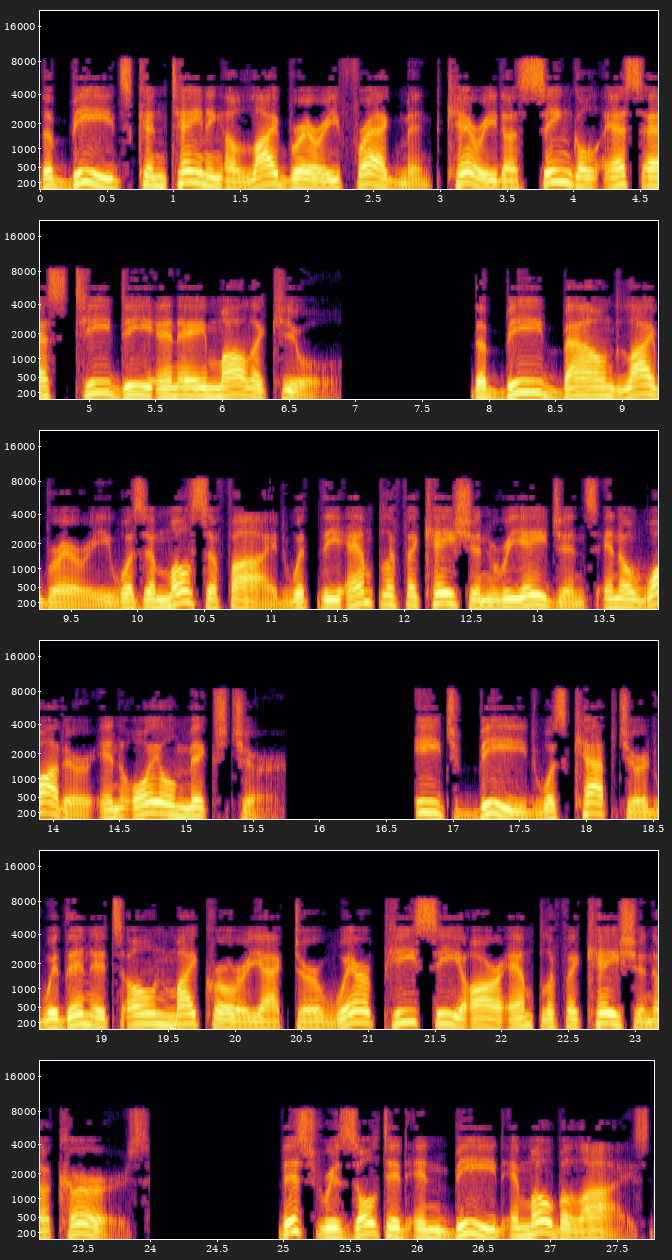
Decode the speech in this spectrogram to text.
The beads containing a library fragment carried a single SSTDNA molecule. The bead-bound library was emulsified with the amplification reagents in a water-in-oil mixture. Each bead was captured within its own microreactor where PCR amplification occurs. This resulted in bead immobilized,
